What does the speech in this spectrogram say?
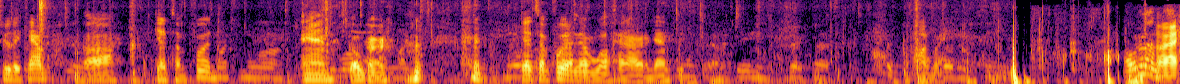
To the camp, uh, get some food, and go get some food, and then we'll head out again. Hungry. Alright,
